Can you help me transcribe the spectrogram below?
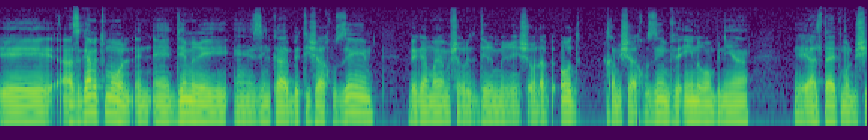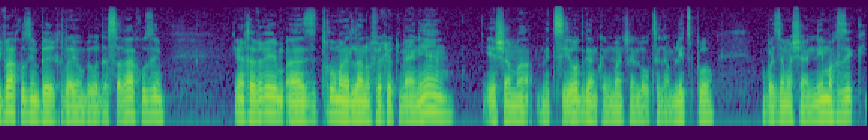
אה, אז גם אתמול אה, דימרי אה, זינקה ב-9 אחוזים, וגם היום אפשר לראות דימרי שעולה בעוד 5 אחוזים, ואינרום בנייה עלתה אתמול ב-7 אחוזים בערך, והיום בעוד 10 אחוזים. כן, חברים, אז תחום הנדל"ן הופך להיות מעניין. יש שם מציאות גם, כמובן שאני לא רוצה להמליץ פה, אבל זה מה שאני מחזיק.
